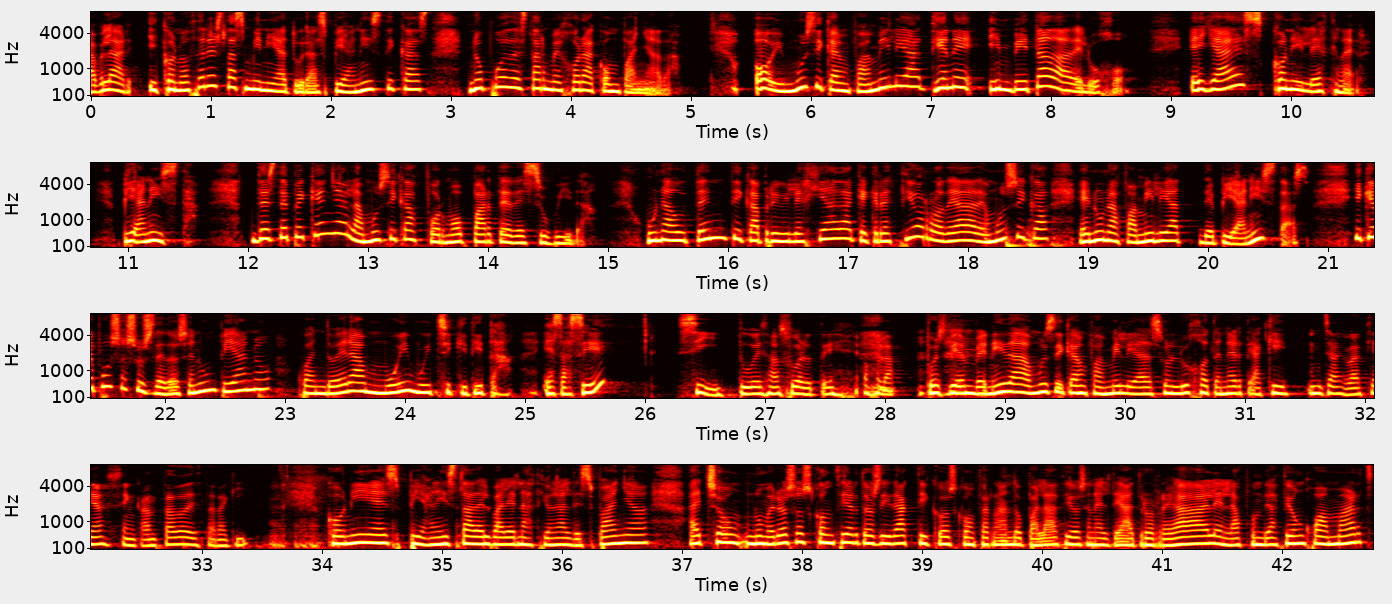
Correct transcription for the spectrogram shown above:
Hablar y conocer estas miniaturas pianísticas no puedo estar mejor acompañada. Hoy Música en Familia tiene invitada de lujo. Ella es Connie Lechner, pianista. Desde pequeña la música formó parte de su vida. Una auténtica privilegiada que creció rodeada de música en una familia de pianistas y que puso sus dedos en un piano cuando era muy, muy chiquitita. ¿Es así? Sí, tuve esa suerte. Hola. Pues bienvenida a Música en Familia, es un lujo tenerte aquí. Muchas gracias, encantada de estar aquí. Connie es pianista del Ballet Nacional de España, ha hecho numerosos conciertos didácticos con Fernando Palacios en el Teatro Real, en la Fundación Juan March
